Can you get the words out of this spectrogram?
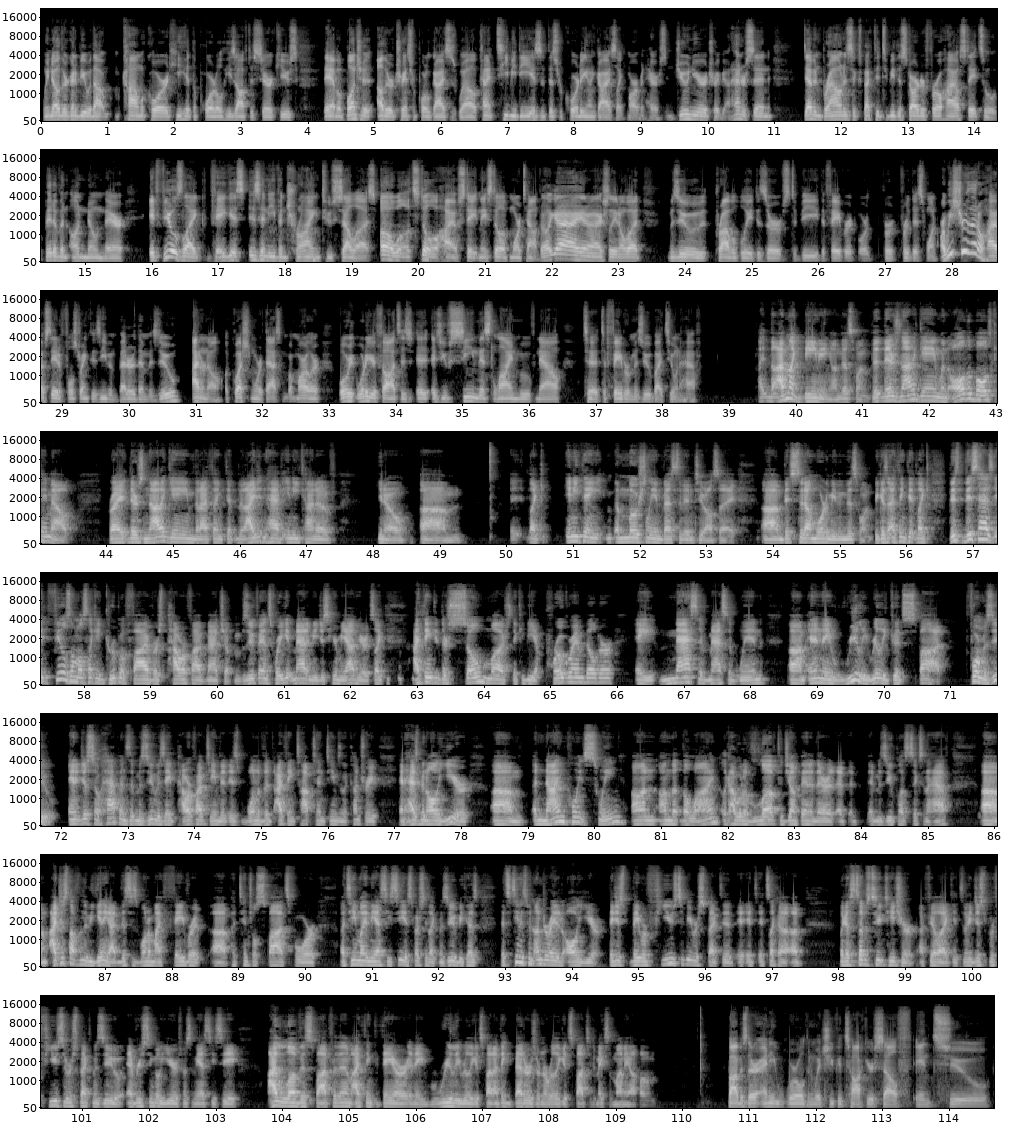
we know they're going to be without Kyle McCord. He hit the portal, he's off to Syracuse. They have a bunch of other transfer portal guys as well. Kind of TBD is this recording on guys like Marvin Harrison Jr., TreVeyon Henderson. Devin Brown is expected to be the starter for Ohio State, so a bit of an unknown there. It feels like Vegas isn't even trying to sell us. Oh well, it's still Ohio State, and they still have more talent. They're like, ah, you know, actually, you know what? Mizzou probably deserves to be the favorite or for for this one. Are we sure that Ohio State at full strength is even better than Mizzou? I don't know. A question worth asking. But Marlar, what, what are your thoughts as as you've seen this line move now to to favor Mizzou by two and a half? I, am like beaming on this one. There's not a game when all the bowls came out right? There's not a game that I think that, that I didn't have any kind of, you know, um, like anything emotionally invested into, I'll say, um, that stood out more to me than this one because I think that like this this has it feels almost like a group of five versus power five matchup. And Mizzou fans, where you get mad at me, just hear me out here. It's like I think that there's so much that could be a program builder, a massive, massive win, um, and in a really, really good spot for Mizzou. And it just so happens that Mizzou is a Power Five team that is one of the, I think, top 10 teams in the country and has been all year. Um, a nine point swing on on the, the line. Like I would have loved to jump in there at, at, at Mizzou plus six and a half. Um, I just thought from the beginning, I, this is one of my favorite uh, potential spots for a team like in the SEC, especially like Mizzou, because it's a team that's been underrated all year. They just they refuse to be respected. It, it, it's like a, a like a substitute teacher. I feel like it's they just refuse to respect Mizzou every single year, especially in the SEC. I love this spot for them. I think that they are in a really, really good spot. I think betters are in a really good spot to, to make some money off of them. Bob, is there any world in which you could talk yourself into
